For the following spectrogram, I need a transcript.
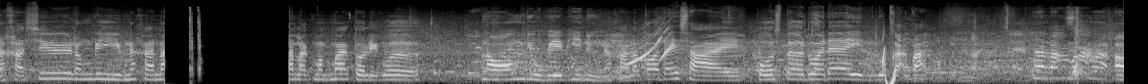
นะคะ ชื่อน้องดีมนะคะน่าน่ารักมากๆตัวเล็กเวอร์ น้องอยู่ VIP หนึ่งนะคะ แล้วก็ได้ทรายโปสเตอร์ด้วยได้ลูกกะปะน่ารักมากๆอ๋อ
